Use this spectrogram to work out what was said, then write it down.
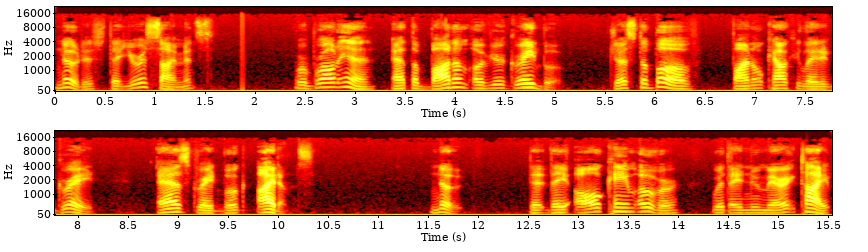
Notice that your assignments were brought in at the bottom of your gradebook, just above final calculated grade as gradebook items. Note that they all came over with a numeric type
